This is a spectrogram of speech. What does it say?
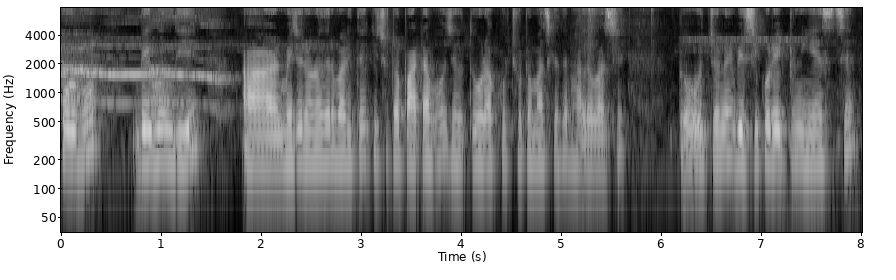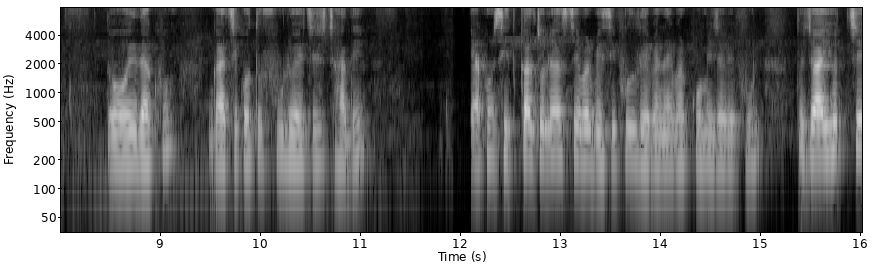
করব বেগুন দিয়ে। আর মেজো ননদের বাড়িতেও কিছুটা পাঠাবো, যেহেতু ওরা খুব ছোটো মাছ খেতে ভালোবাসে। তো ওর জন্যই বেশি করে একটু নিয়ে এসছে। তো ওই দেখো, গাছে কত ফুল হয়েছে ছাদে। এখন শীতকাল চলে আসছে, এবার বেশি ফুল দেবে না, এবার কমে যাবে ফুল। তো যাই হচ্ছে,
